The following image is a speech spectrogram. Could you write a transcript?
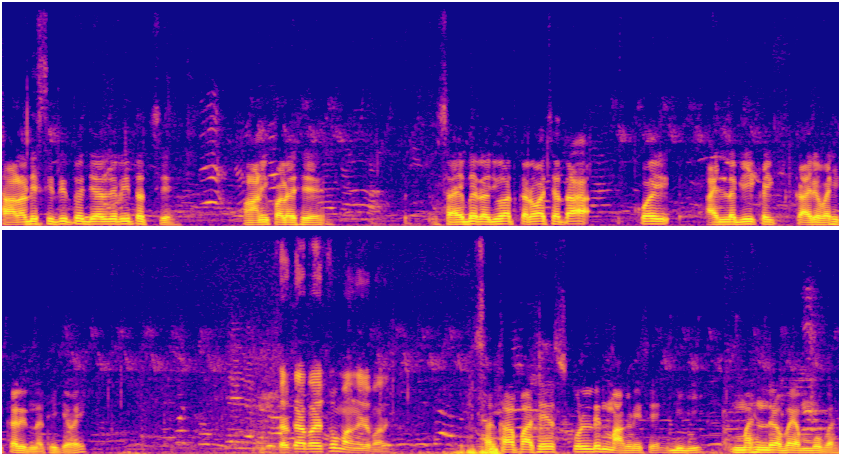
શાળાની સ્થિતિ તો જર્જરિત જ છે. પાણી પડે છે. સાહેબે રજૂઆત કરવા છતાં કોઈ આજ લગી કંઈ કાર્યવાહી કરી નથી કહેવાય. સરકાર પાસે શું માંગે છે મારે? સરકાર પાસે સ્કૂલની જ માગણી છે બીજી. મહેન્દ્રભાઈ અંબુભાઈ.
